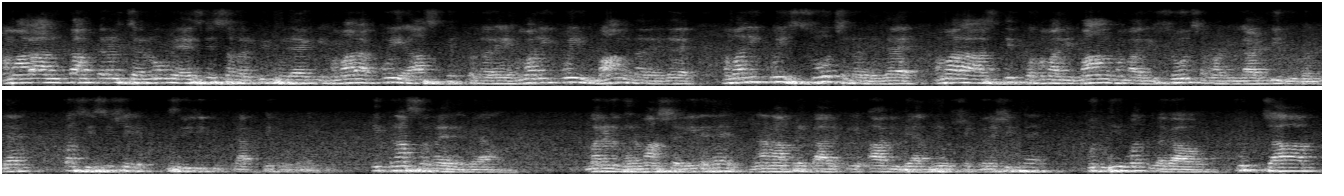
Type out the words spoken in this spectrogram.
हमारा अंतःकरण चरणों में ऐसे समर्पित हो जाए कि हमारा कोई अस्तित्व न रहे, हमारी कोई मांग न रह जाए, हमारी कोई सोच न रह जाए, हमारा अस्तित्व हमारी मांग, हमारी सोच, हमारी लाडली भी बन जाए। बस इसी से श्री जी की प्राप्ति हो जाएगी। इतना समय रह गया। है मरण धर्मा शरीर है, नाना प्रकार की आदि व्याधियों से ग्रसित है। बुद्धि मत लगाओ, चुपचाप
